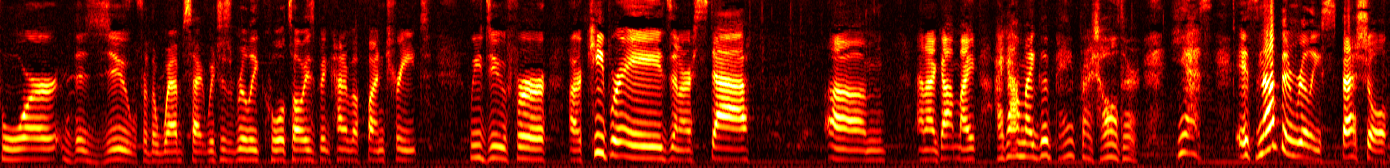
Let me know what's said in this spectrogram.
for the zoo, for the website, which is really cool. It's always been kind of a fun treat we do for our keeper aides and our staff. Um, and I got my I got my good paintbrush holder. Yes, it's nothing really special.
